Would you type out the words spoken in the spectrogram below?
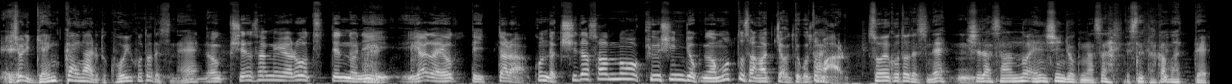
非常に限界があると、こういうことですね。だから岸田さんがやろうって言ってるのに、嫌だよって言ったら、今度は岸田さんの求心力がもっと下がっちゃうってこともある。そういうことですね。岸田さんの遠心力がさらにですね、高まって、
